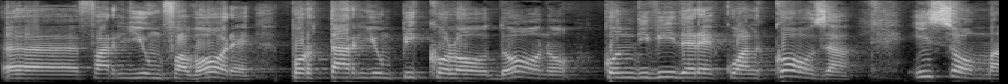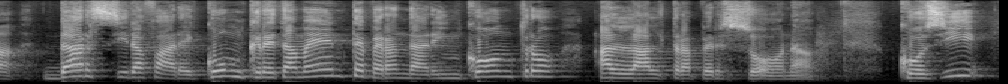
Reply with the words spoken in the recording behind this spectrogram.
eh, fargli un favore, portargli un piccolo dono, condividere qualcosa, insomma, darsi da fare concretamente per andare incontro all'altra persona. Così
